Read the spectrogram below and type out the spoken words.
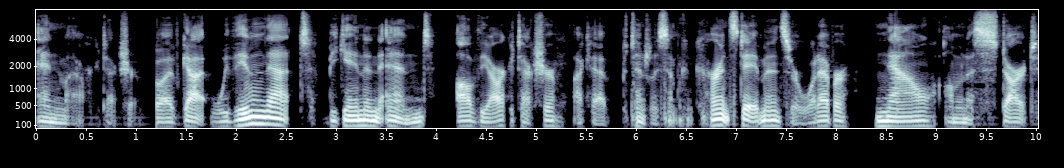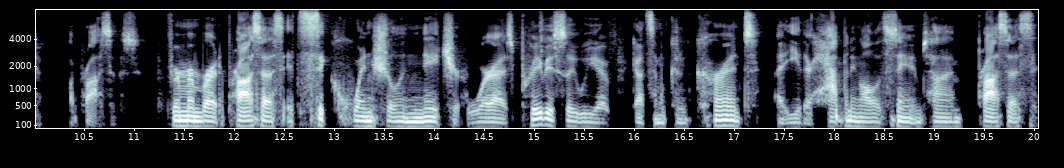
end my architecture. So I've got within that begin and end of the architecture, I could have potentially some concurrent statements or whatever. Now I'm going to start a process. If you remember at a process, it's sequential in nature, whereas previously we have got some concurrent, uh, either happening all at the same time process,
